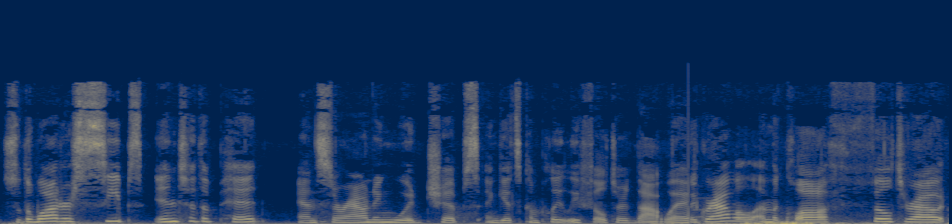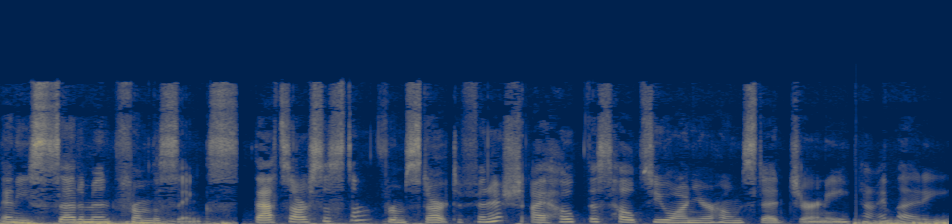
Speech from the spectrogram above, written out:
So the water seeps into the pit and surrounding wood chips and gets completely filtered that way. The gravel and the cloth filter out any sediment from the sinks. That's our system from start to finish. I hope this helps you on your homestead journey. Hi buddy.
